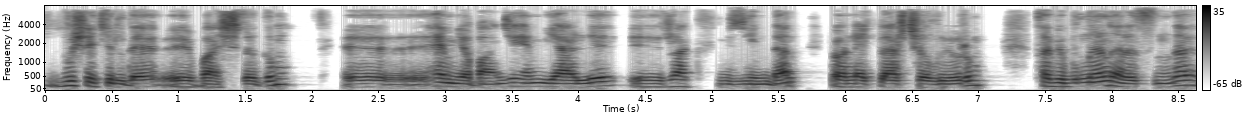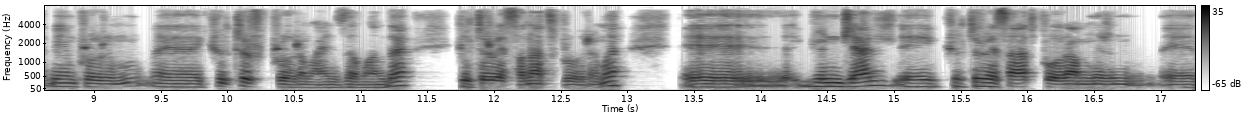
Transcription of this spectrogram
Bu şekilde e, başladım. E, hem yabancı hem yerli e, rock müziğinden örnekler çalıyorum. Tabii bunların arasında benim programım e, kültür programı aynı zamanda. Kültür ve sanat programı. E, güncel e, kültür ve sanat programlarının e,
